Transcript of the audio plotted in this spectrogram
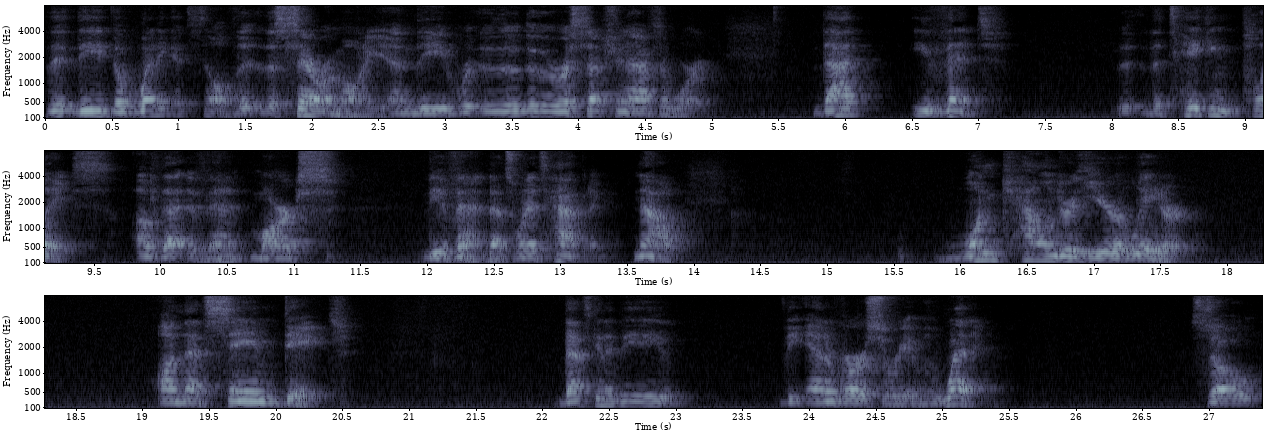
the, the, the wedding itself, the, the ceremony, and the, the, the reception afterward, that event, the, the taking place of that event marks the event. That's when it's happening. Now, one calendar year later, on that same date, that's going to be the anniversary of the wedding. So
